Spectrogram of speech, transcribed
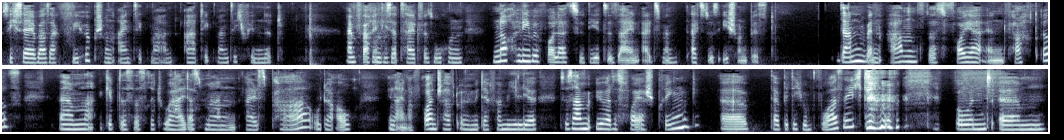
sich selber sagt, wie hübsch und einzigartig man sich findet. Einfach in dieser Zeit versuchen, noch liebevoller zu dir zu sein, als, man, als du es eh schon bist. Dann, wenn abends das Feuer entfacht ist, ähm, gibt es das Ritual, dass man als Paar oder auch in einer Freundschaft oder mit der Familie zusammen über das Feuer springt. Äh, da bitte ich um Vorsicht. Und ähm,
